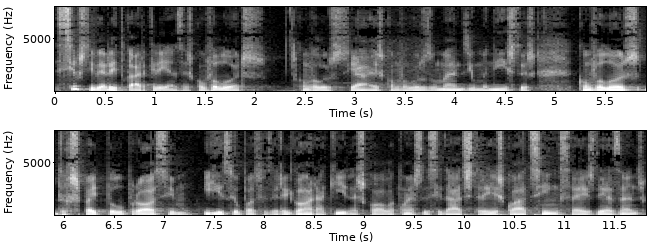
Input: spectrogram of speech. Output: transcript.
se eu estiver a educar crianças com valores, com valores sociais, com valores humanos e humanistas, com valores de respeito pelo próximo, e isso eu posso fazer agora aqui na escola com estas cidades, 3, 4, 5, 6, 10 anos.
